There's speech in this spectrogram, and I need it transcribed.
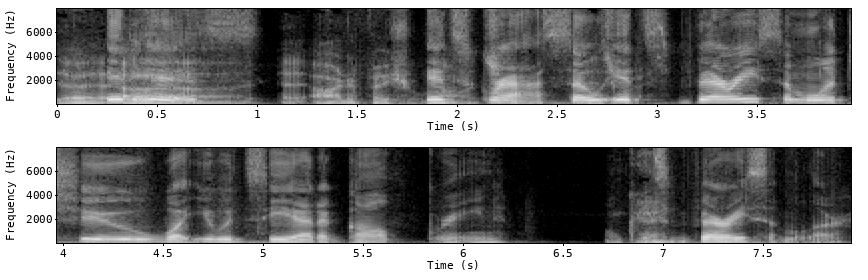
Uh, It uh, is. artificial. No, it's grass, so it's grass. it's very similar to what you would see at a golf green. okay. It's very similar.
